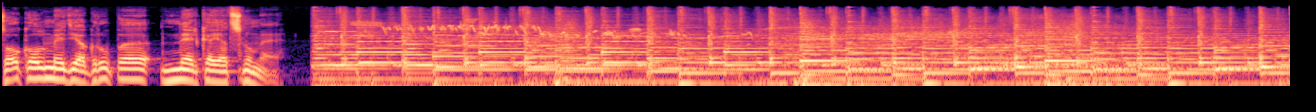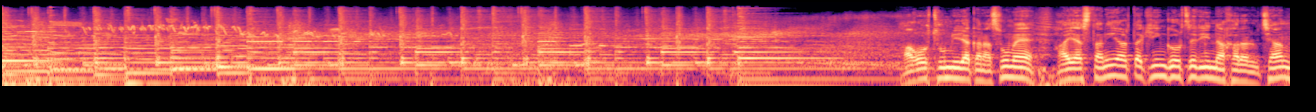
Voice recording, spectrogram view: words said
Sokol Media Group-ը ներկայացնում է Հաղորդումն իրականացվում է Հայաստանի արտաքին գործերի նախարարության,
